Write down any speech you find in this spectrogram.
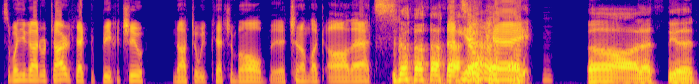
so when you got to retire Detective Pikachu not till we catch them all bitch and I'm like oh that's that's Yeah. okay Oh, that's good.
